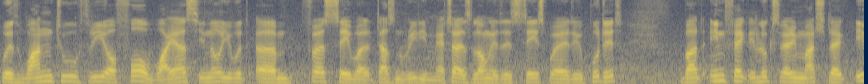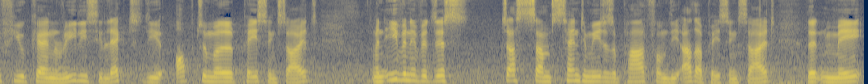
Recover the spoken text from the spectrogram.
with one, two, three, or four wires, you know, you would um, first say, well, it doesn't really matter as long as it stays where you put it. But in fact, it looks very much like if you can really select the optimal pacing site, and even if it is just some centimeters apart from the other pacing site, that may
